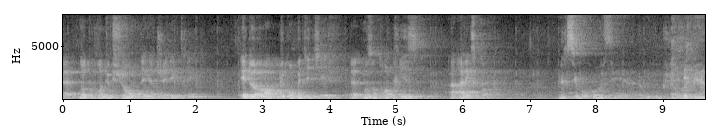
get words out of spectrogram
euh, notre production d'énergie électrique et de rendre plus compétitifs euh, nos entreprises à, l'export. Merci beaucoup aussi, Alaoui. Donc je reviens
